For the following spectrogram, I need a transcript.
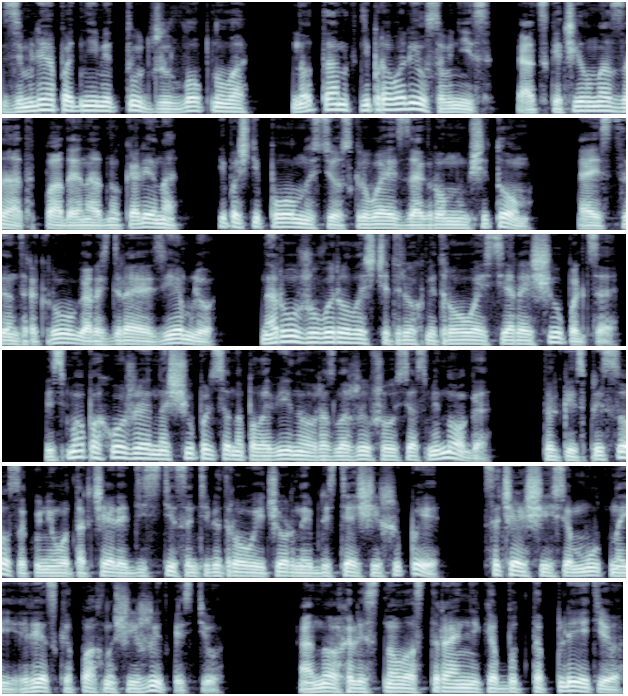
Земля под ними тут же лопнула, но танк не провалился вниз, а отскочил назад, падая на одно колено и почти полностью скрываясь за огромным щитом, а из центра круга, раздирая землю, наружу вырвалось четырехметровое серое щупальце, весьма похожее на щупальце наполовину разложившегося осьминога, только из присосок у него торчали 10-сантиметровые черные блестящие шипы, сочащиеся мутной, резко пахнущей жидкостью. Оно хлестнуло странника будто плетью,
